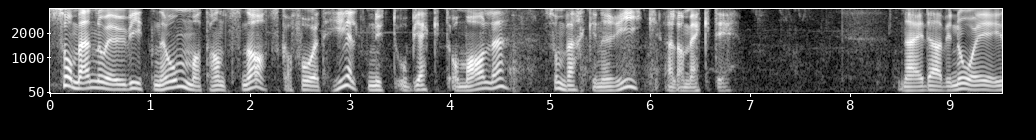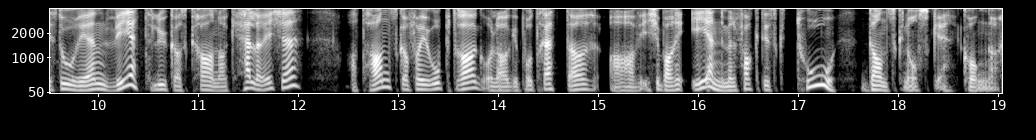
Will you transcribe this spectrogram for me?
som ennå er uvitende om at han snart skal få et helt nytt objekt å male, som verken er rik eller mektig. Nei, der vi nå er i historien, vet Lukas Kranak heller ikke at han skal få i oppdrag å lage portretter av ikke bare én, men faktisk to dansk-norske konger.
